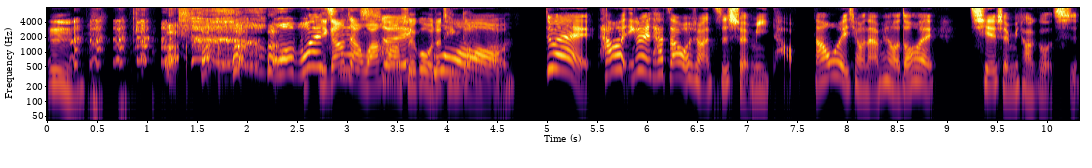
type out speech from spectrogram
嗯，我不会。你刚刚讲完好的水果，我就听懂了。对，他会，因为他知道我喜欢吃水蜜桃，然后我以前我男朋友都会切水蜜桃给我吃，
